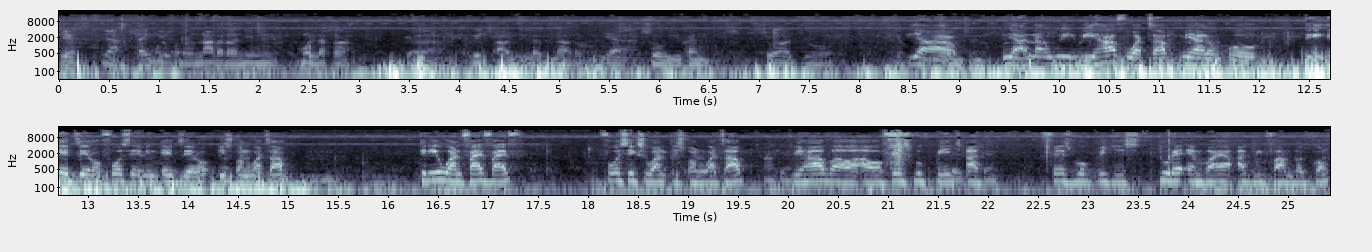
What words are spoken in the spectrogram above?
yes Yeah. Thank you. You know, now that I need more like a uh, reach out to yeah so you can show out your, your Yeah. Yeah, now we, we have WhatsApp. Me along ko 3804780 is on WhatsApp. 3155 461 is on WhatsApp. Okay. We have our, our Facebook page at. Facebook, which is Ture Empire Agrifarm.com,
